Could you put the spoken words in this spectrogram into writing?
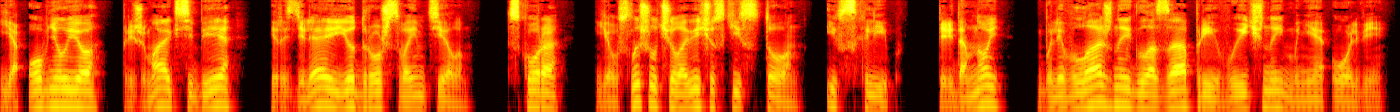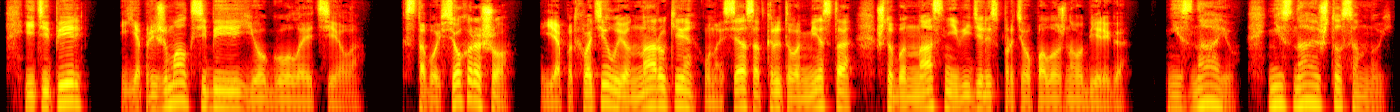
Я обнял ее, прижимая к себе и разделяя ее дрожь своим телом. Скоро я услышал человеческий стон и всхлип. Передо мной были влажные глаза привычной мне Ольвии. И теперь я прижимал к себе ее голое тело. «С тобой все хорошо?» Я подхватил ее на руки, унося с открытого места, чтобы нас не видели с противоположного берега. «Не знаю, не знаю, что со мной.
